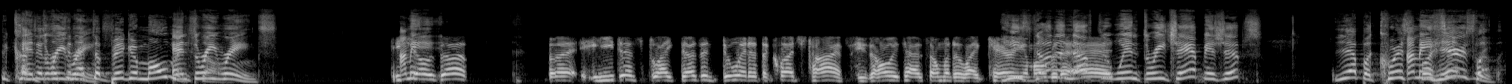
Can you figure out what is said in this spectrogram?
Because and they're three looking rings at the bigger moments. and three though. rings. He shows up, but he just like doesn't do it at the clutch times. He's always had someone to like carry He's him over the He's done enough edge. to win three championships. Yeah, but Chris, I mean, for him- seriously. but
